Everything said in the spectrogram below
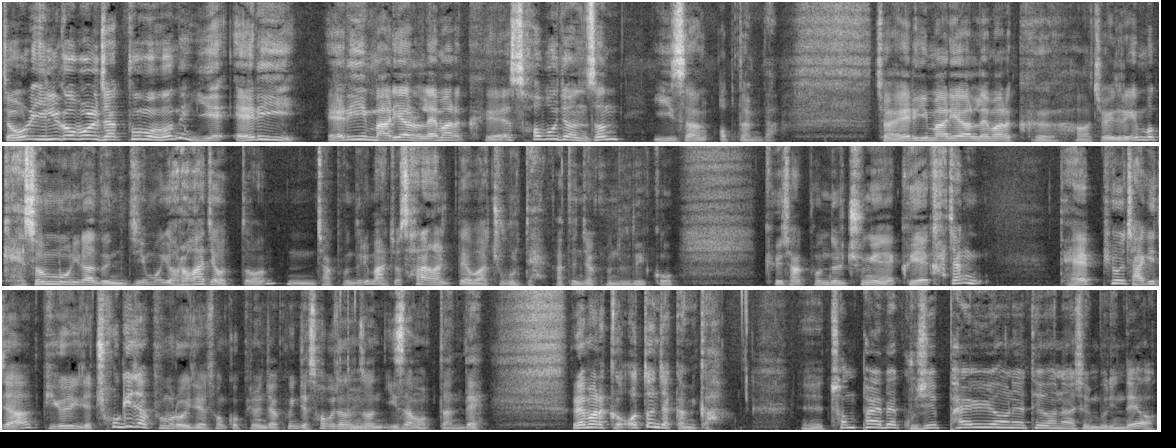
자, 오늘 읽어볼 작품은 이 에리 에리히 마리아 레마르크의 서부전선 이상 없답니다. 자, 에리히 마리아 레마르크. 어, 저희들에게 뭐 개선문이라든지 뭐 여러 가지 어떤 음, 작품들이 많죠. 사랑할 때와 죽을 때 같은 작품들도 있고 그 작품들 중에 그의 가장 대표작이자 비교적 이제 초기 작품으로 이제 손꼽히는 작품 이제 서부전선 네. 이상 없다인데 레마르크 어떤 작가입니까? 예, 1898년에 태어나신 분인데요.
